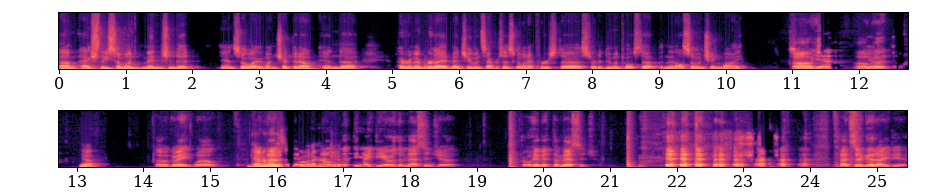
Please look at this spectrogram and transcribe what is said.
Um, actually, someone mentioned it, and so I went and checked it out. And uh, I remembered I had met you in San Francisco when I first uh, started doing 12 step, and then also in Chiang Mai. So, oh, yeah. Oh, yeah. good. yeah. Oh, great. Well, kind of resonated when I heard don't you. let the idea of the messenger prohibit the message. That's a good idea.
